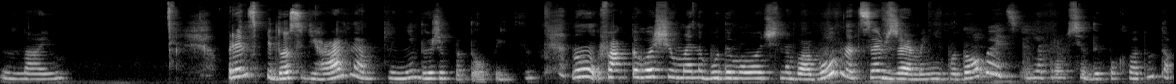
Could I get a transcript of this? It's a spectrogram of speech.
Знаю. В принципі, досить гарна, мені дуже подобається. Ну, факт того, що в мене буде молочна бавовна, це вже мені подобається. І я прям сюди покладу, так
